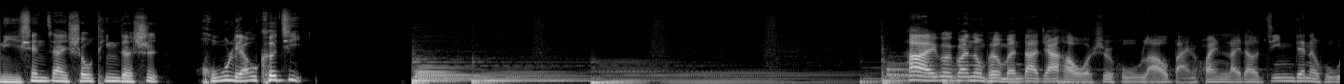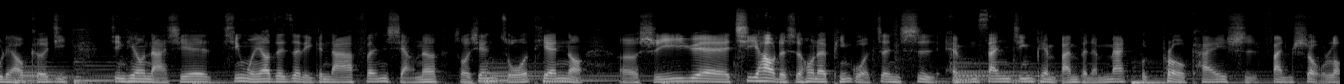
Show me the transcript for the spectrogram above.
你现在收听的是胡聊科技。嗨，各位观众朋友们，大家好，我是胡老板，欢迎来到今天的胡聊科技。今天有哪些新闻要在这里跟大家分享呢？首先，昨天呢、哦，呃，十一月七号的时候呢，苹果正式 M3 晶片版本的 MacBook Pro 开始贩售了。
